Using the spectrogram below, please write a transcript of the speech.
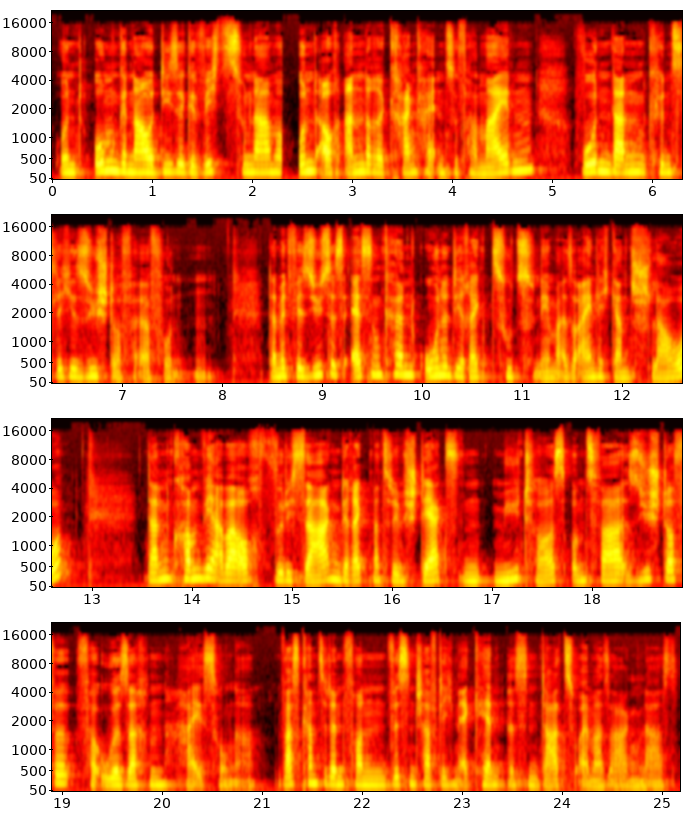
Und um genau diese Gewichtszunahme und auch andere Krankheiten zu vermeiden, wurden dann künstliche Süßstoffe erfunden damit wir Süßes essen können, ohne direkt zuzunehmen. Also eigentlich ganz schlau. Dann kommen wir aber auch, würde ich sagen, direkt mal zu dem stärksten Mythos, und zwar Süßstoffe verursachen Heißhunger. Was kannst du denn von wissenschaftlichen Erkenntnissen dazu einmal sagen, Lars?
